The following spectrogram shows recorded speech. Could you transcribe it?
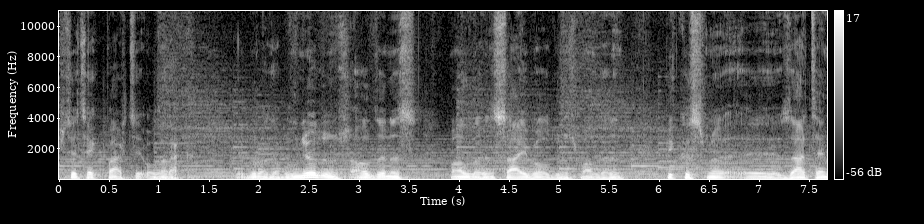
işte tek parti olarak e, burada bulunuyordunuz. Aldığınız malların, sahibi olduğunuz malların bir kısmı e, zaten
